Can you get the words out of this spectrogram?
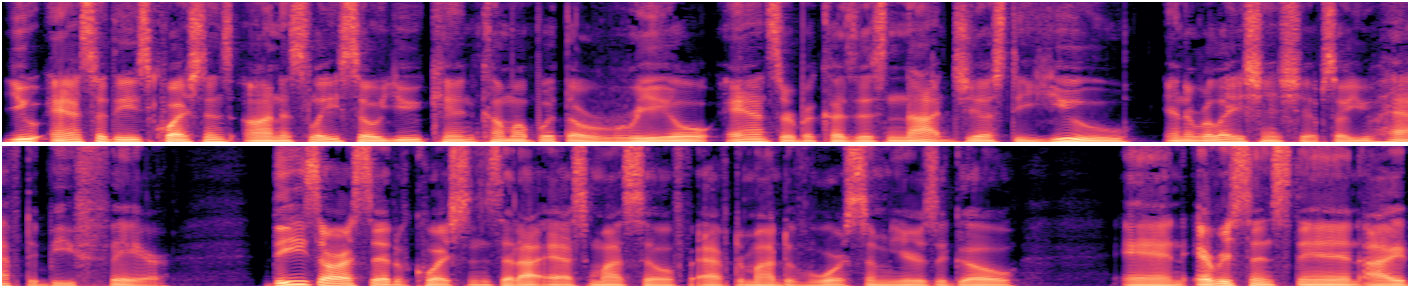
you answer these questions honestly so you can come up with a real answer because it's not just you in a relationship. So you have to be fair. These are a set of questions that I asked myself after my divorce some years ago. And ever since then, I,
